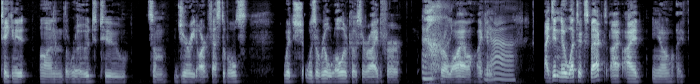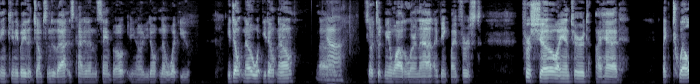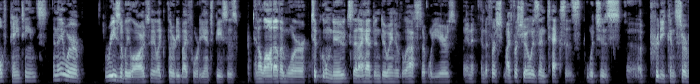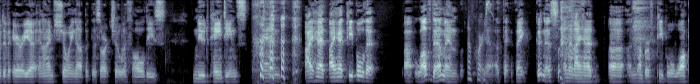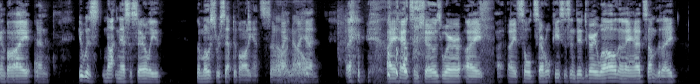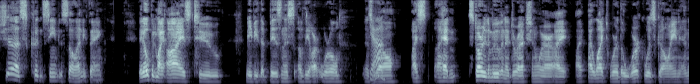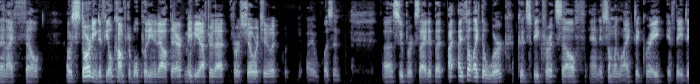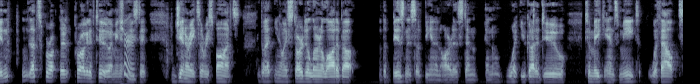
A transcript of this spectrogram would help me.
taking it on the road to some juried art festivals, which was a real roller coaster ride for for a while. I can yeah. I didn't know what to expect. I, I you know, I think anybody that jumps into that is kind of in the same boat. You know, you don't know what you you don't know what you don't know. Yeah. Um, so it took me a while to learn that. I think my first first show I entered, I had like 12 paintings, and they were reasonably large. They were like 30 by 40 inch pieces. And a lot of them were typical nudes that I had been doing over the last several years. And, and the first, my first show was in Texas, which is a pretty conservative area. And I'm showing up at this art show with all these nude paintings. And I had, I had people that uh, loved them and of course, yeah, th- thank goodness. And then I had uh, a number of people walking by and it was not necessarily the most receptive audience. So oh, I, no. I, had I had some shows where I I sold several pieces and did very well. Then I had some that I just couldn't seem to sell anything. it opened my eyes to maybe the business of the art world as Yeah. well. I had started to move in a direction where I, I, I liked where the work was going. And then I felt I was starting to feel comfortable putting it out there. Maybe after that first show or two, it, I wasn't uh, super excited, but I, I felt like the work could speak for itself. And if someone liked it, great. If they didn't, that's their prerogative too. I mean, Sure. at least it generates a response. But, you know, I started to learn a lot about the business of being an artist and, and what you got to do to make ends meet without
